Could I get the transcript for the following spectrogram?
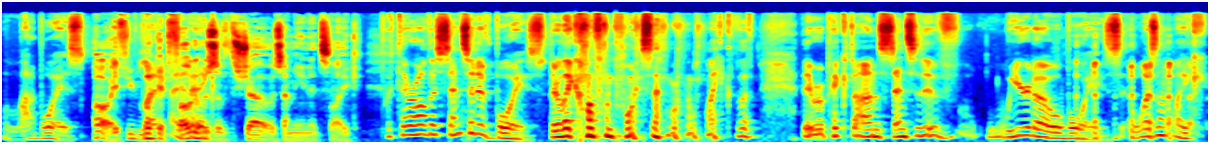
a lot of boys, Oh, if you look But at photos think- of the shows, I mean, it's like but they're all the sensitive boys. They're like all the boys that were like the they were picked on sensitive weirdo boys. It wasn't like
